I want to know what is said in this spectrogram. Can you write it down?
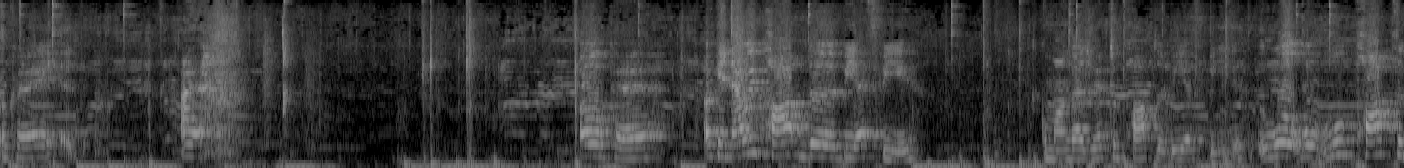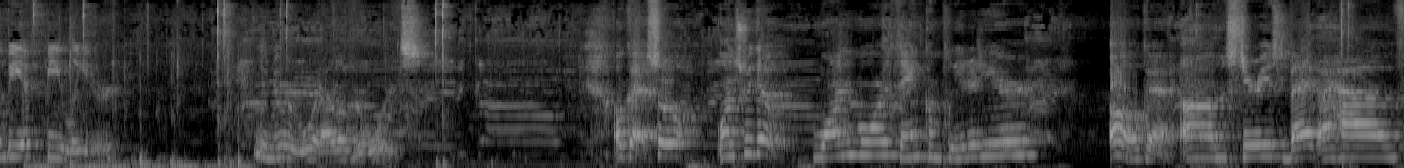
Okay. I. Okay. Okay, now we pop the BFB. Come on, guys, we have to pop the BFB. We'll, we'll, we'll pop the BFB later. Ooh, new reward. I love rewards. Okay, so once we get one more thing completed here. Oh, okay. Uh, mysterious bag. I have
